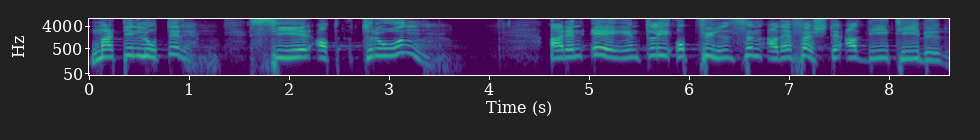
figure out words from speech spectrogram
Martin Luther sier at troen er den egentlige oppfyllelsen av det første av de ti bud.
